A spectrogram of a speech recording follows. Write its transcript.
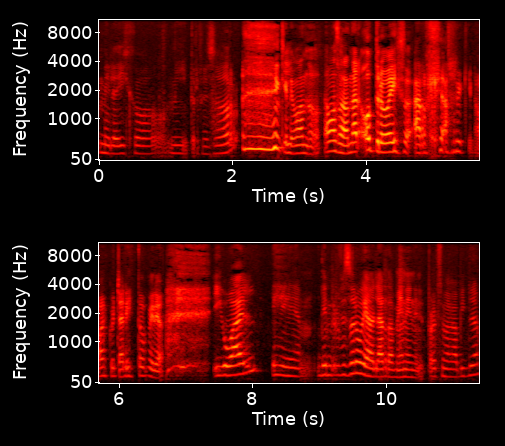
me lo dijo mi profesor, que le mando, vamos a mandar otro beso, arre, que no va a escuchar esto, pero igual, eh, de mi profesor voy a hablar también en el próximo capítulo,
